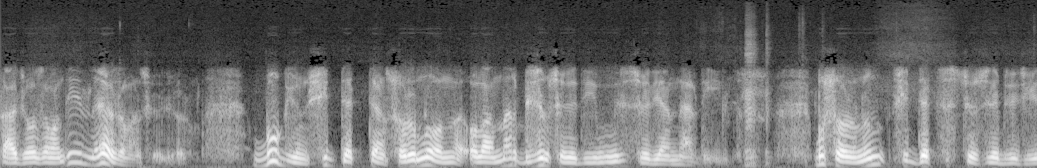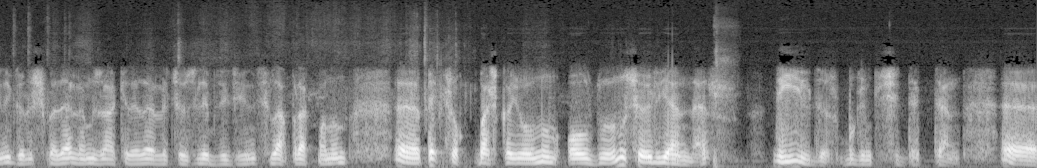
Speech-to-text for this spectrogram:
sadece o zaman değil her zaman söylüyorum. Bugün şiddetten sorumlu olanlar bizim söylediğimizi söyleyenler değildir. Bu sorunun şiddetsiz çözülebileceğini, görüşmelerle, müzakerelerle çözülebileceğini, silah bırakmanın e, pek çok başka yolunun olduğunu söyleyenler değildir bugünkü şiddetten e,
